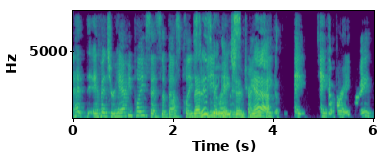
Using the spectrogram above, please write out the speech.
if it's your happy place, that's the best place that to is be. Vacation. Right? yeah. take, a, take, take a break, right?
